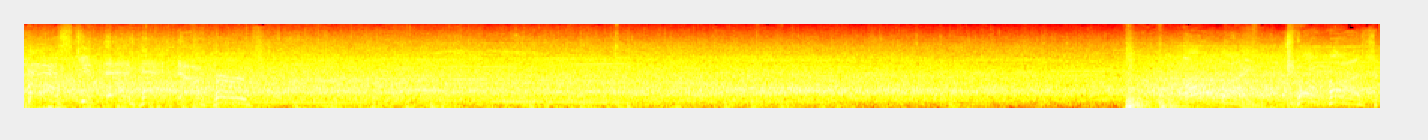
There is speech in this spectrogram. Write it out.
casket. That had to hurt. Oh my gosh!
